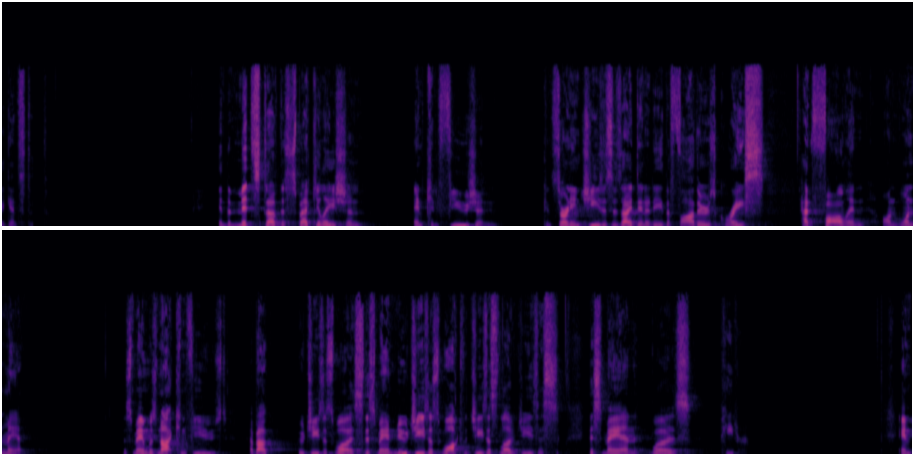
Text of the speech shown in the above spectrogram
against it in the midst of the speculation and confusion concerning Jesus' identity, the Father's grace had fallen on one man. This man was not confused about who Jesus was. This man knew Jesus, walked with Jesus, loved Jesus. This man was Peter. And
